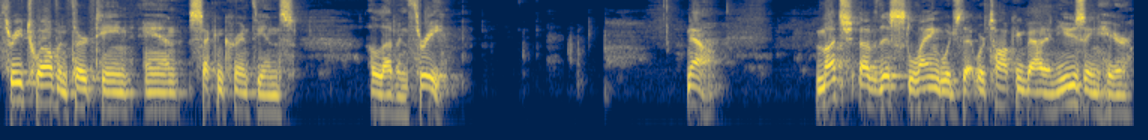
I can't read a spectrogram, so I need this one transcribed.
3 12 and 13, and 2 Corinthians 11 3. Now, much of this language that we're talking about and using here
